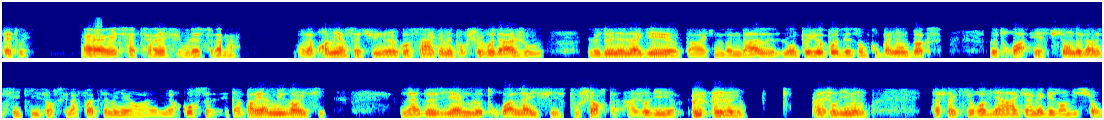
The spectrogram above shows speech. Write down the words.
7 oui. Eh oui, 7. Allez, je vous laisse la main. Bon, la première, c'est une course à réclamer pour chevaudage où le 2 Laguet euh, paraît une bonne base. On peut y opposer son compagnon de boxe, le 3 Espion de 26, qui c'est la fois de sa meilleure, euh, meilleure course. C'est un pari amusant ici. La deuxième, le 3 Life is Too Short, un joli, un joli nom. C'est un qui revient à réclamer des ambitions.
